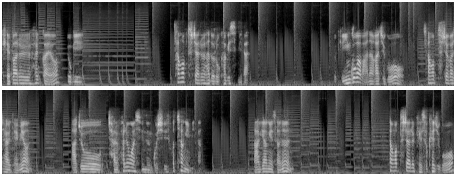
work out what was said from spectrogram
개발을 할까요? 여기 상업 투자를 하도록 하겠습니다. 이렇게 인구가 많아가지고 상업 투자가 잘 되면 아주 잘 활용할 수 있는 곳이 허창입니다. 낙양에서는 상업 투자를 계속 해주고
